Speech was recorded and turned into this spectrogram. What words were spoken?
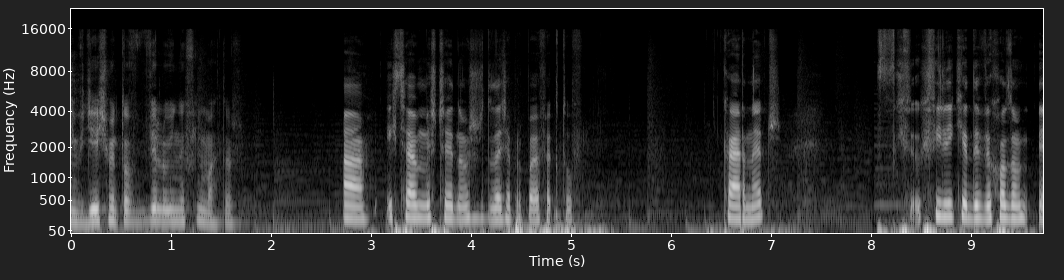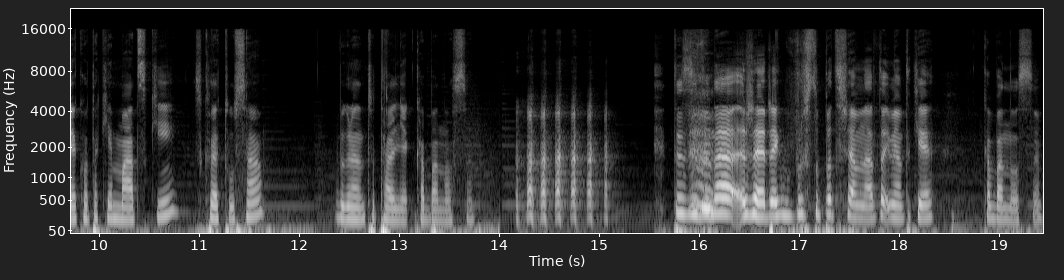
I widzieliśmy to w wielu innych filmach też. A, i chciałabym jeszcze jedną rzecz dodać a propos efektów. Carnage w chwili, kiedy wychodzą jako takie macki z Kletusa, wygląda totalnie jak kabanosy. To jest jedyna rzecz, jak po prostu patrzyłam na to i miałam takie kabanosy.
